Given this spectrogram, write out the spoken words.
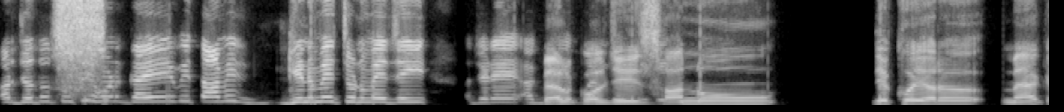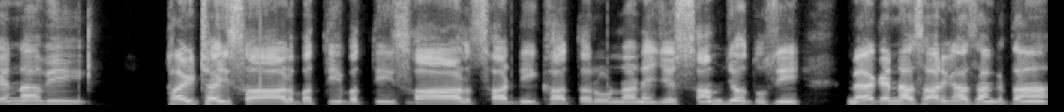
ਔਰ ਜਦੋਂ ਤੁਸੀਂ ਹੁਣ ਗਏ ਵੀ ਤਾਂ ਵੀ ਗਿਣਵੇਂ ਚੁਣਵੇਂ ਜਿਹੀ ਜਿਹੜੇ ਬਿਲਕੁਲ ਜੀ। ਸਾਨੂੰ ਦੇਖੋ ਯਾਰ, ਮੈਂ ਕਹਿੰਨਾ ਵੀ 28 28 ਸਾਲ 32 32 ਸਾਲ ਸਾਡੀ ਖਾਤਰ ਉਹਨਾਂ ਨੇ ਜੇ ਸਮਝੋ ਤੁਸੀਂ, ਮੈਂ ਕਹਿੰਨਾ ਸਾਰੀਆਂ ਸੰਗਤਾਂ,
